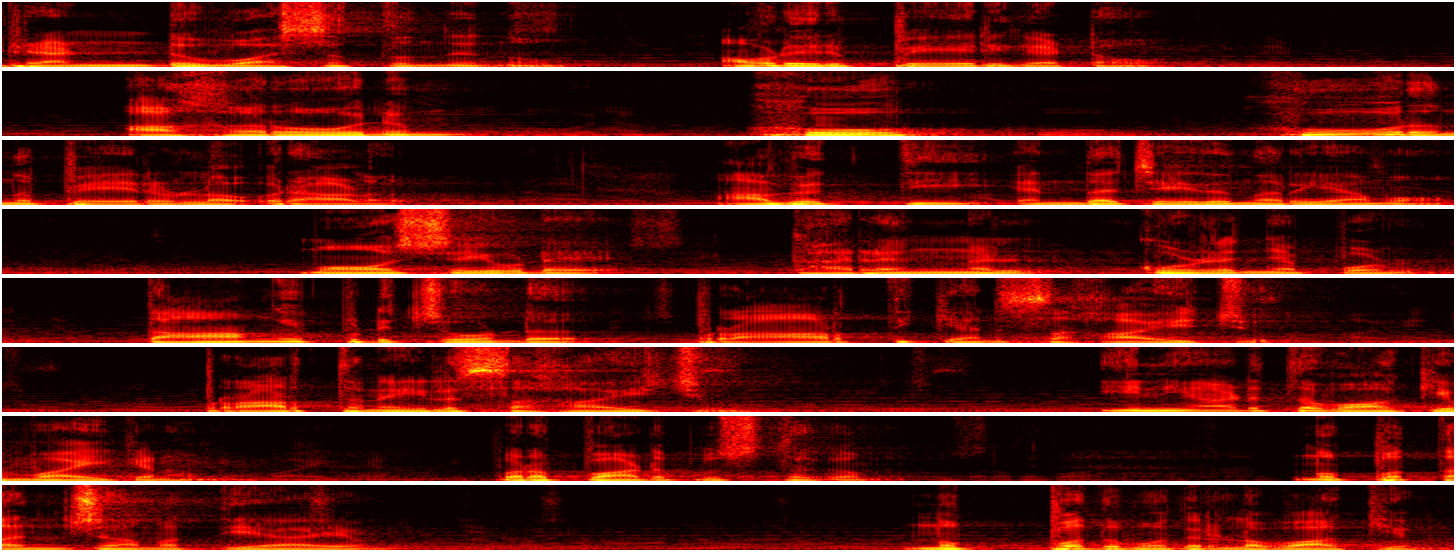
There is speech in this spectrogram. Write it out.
രണ്ട് വശത്ത് നിന്നു. അവിടെ ഒരു പേര് കേട്ടോ. അഹറോനും ഹൂർ. ഹൂർ എന്ന് പേരുള്ള ഒരാൾ ആ വ്യക്തി എന്താ ചെയ്തെന്നറിയാമോ മോശയുടെ കരങ്ങൾ കുഴഞ്ഞപ്പോൾ താങ്ങിപ്പിടിച്ചുകൊണ്ട് പ്രാർത്ഥിക്കാൻ സഹായിച്ചു. പ്രാർത്ഥനയിൽ സഹായിച്ചു. ഇനി അടുത്ത വാക്യം വായിക്കണം. പുറപ്പാട് പുസ്തകം മുപ്പത്തഞ്ചാം അധ്യായം മുപ്പത് മുതലുള്ള വാക്യം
